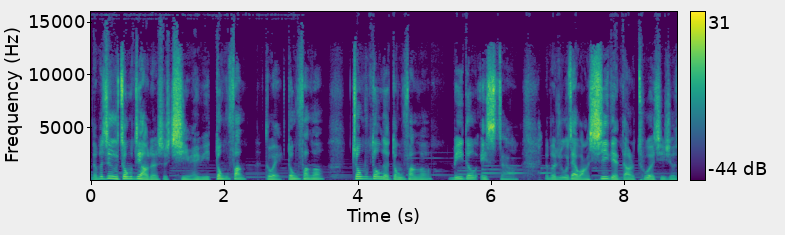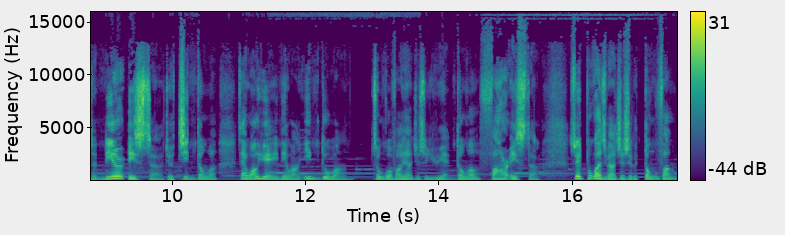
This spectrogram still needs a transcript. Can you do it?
那么这个宗教呢是起源于东方。各位，东方哦，中东的东方哦，Middle East 啊。那么如果再往西一点，到了土耳其就是 Near East，就近东哦。再往远一点，往印度、往中国方向就是远东哦，Far East。所以不管怎么样，这是个东方。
